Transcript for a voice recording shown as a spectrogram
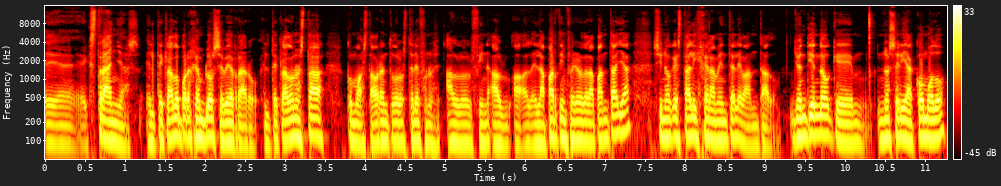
eh, extrañas. El teclado, por ejemplo, se ve raro. El teclado no está, como hasta ahora en todos los teléfonos, al, fin, en la parte inferior de la pantalla, sino que está ligeramente levantado. Yo entiendo que no sería cómodo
